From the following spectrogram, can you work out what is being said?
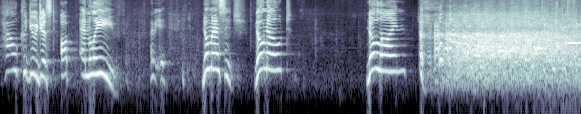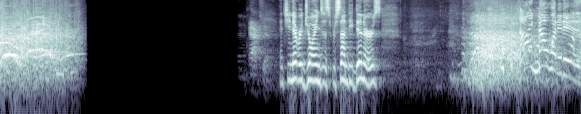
How could you just up and leave? I mean, no message, no note, no line. And she never joins us for Sunday dinners. I know what it is.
